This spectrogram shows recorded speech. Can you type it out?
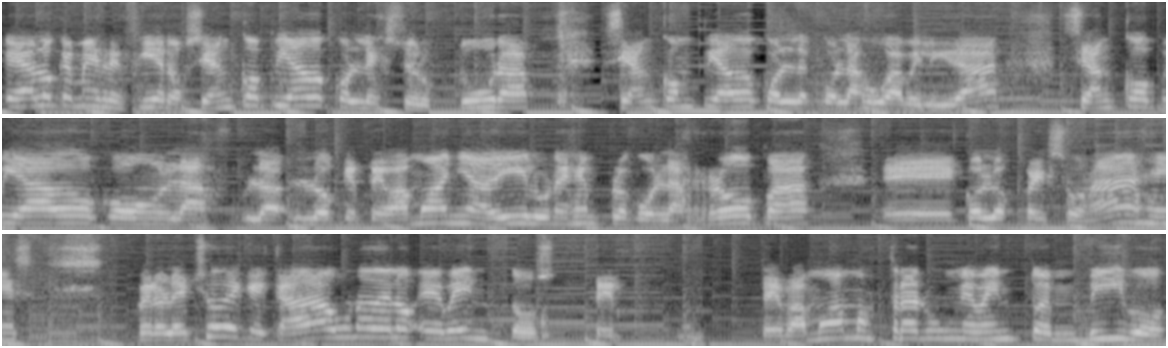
es a lo que me refiero. Se han copiado con la estructura, se han copiado con la, con la jugabilidad, se han copiado con la- lo que te vamos a añadir, un ejemplo, con la ropa, eh, con los personajes. Pero el hecho de que cada uno de los eventos te, te vamos a mostrar un evento en vivo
